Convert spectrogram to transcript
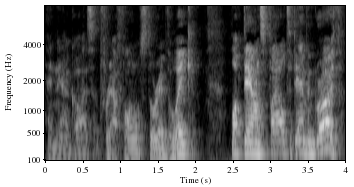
And now, guys, for our final story of the week lockdowns fail to dampen growth.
